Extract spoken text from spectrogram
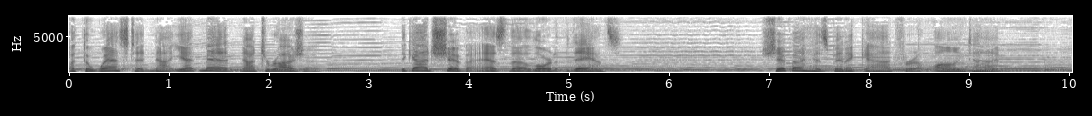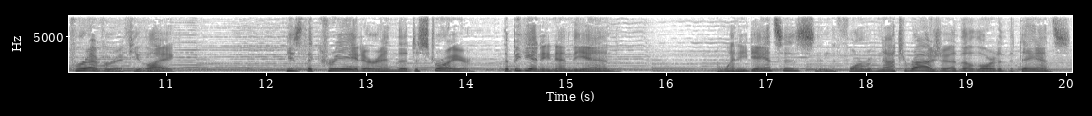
But the West had not yet met Nataraja, the god Shiva, as the lord of the dance. Shiva has been a god for a long time, forever if you like. He's the creator and the destroyer, the beginning and the end. And when he dances in the form of Nataraja, the lord of the dance,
